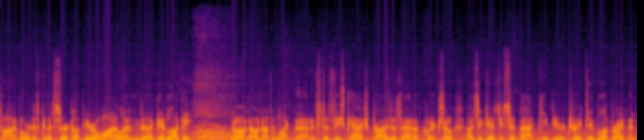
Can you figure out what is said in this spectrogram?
fine, but we're just going to circle up here a while and uh, get lucky. No, no, nothing like that. It's just these cash prizes add up quick. So I suggest you sit back, keep your tray table upright, and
